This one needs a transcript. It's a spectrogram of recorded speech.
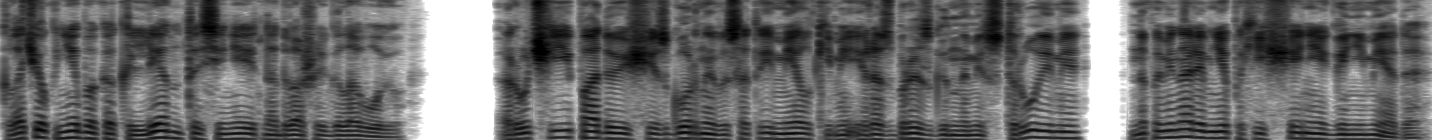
Клочок неба, как лента, синеет над вашей головою. Ручьи, падающие с горной высоты мелкими и разбрызганными струями, напоминали мне похищение Ганимеда,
